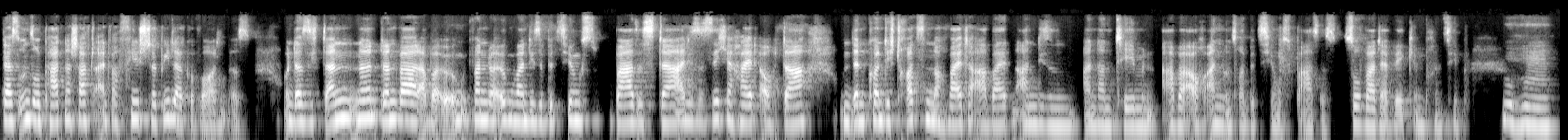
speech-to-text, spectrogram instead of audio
dass unsere Partnerschaft einfach viel stabiler geworden ist. Und dass ich dann, ne, dann war aber irgendwann war irgendwann diese Beziehungsbasis da, diese Sicherheit auch da. Und dann konnte ich trotzdem noch weiterarbeiten an diesen anderen Themen, aber auch an unserer Beziehungsbasis. So war der Weg im Prinzip. Mhm.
